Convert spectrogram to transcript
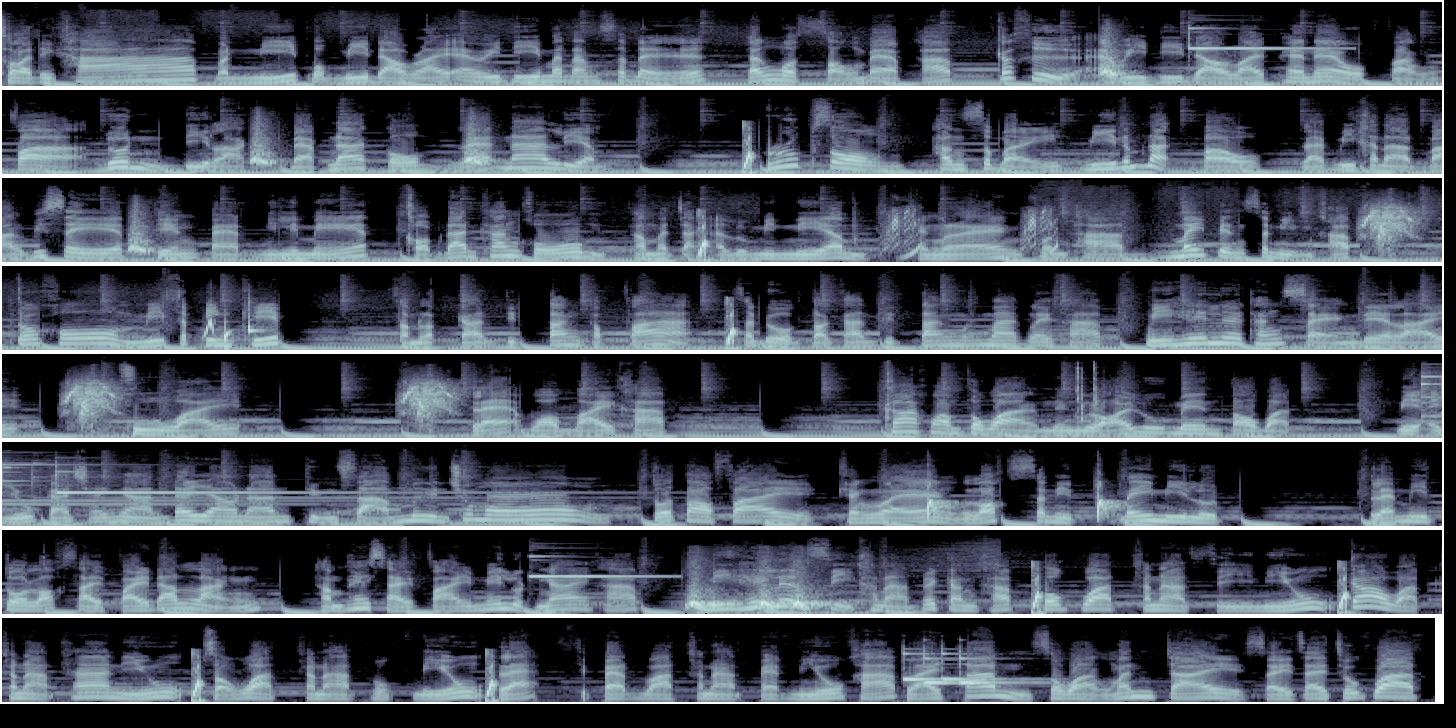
สวัสดีครับ วันนี้ผมมีดาวไลท์ LED มานำเสนอ ทั้งหมด 2 แบบครับ ก็คือ LED ดาวไลท์ Panel ฝั่งฝ้า รุ่น d e l u x แบบหน้ากลมและหน้าเหลี่ยม รูปทรงทันสมัยมีน้ำหนักเบา และมีขนาดบางพิเศษเพียง 8มิลลิเมตรขอบด้านข้างโคมทำมาจากอลูมิเนียม แข็งแรงทนทานไม่เป็นสนิมครับ ตัวโคมมีสปริงคลิปสำหรับการติดตั้งกับฝ้า สะดวกต่อการติดตั้งมาก ๆ เลยครับ มีให้เลือกทั้งแสงเดย์ไลท์ คูลไวท์และวอร์มไวท์ครับ ค่าความสว่าง 100 ลูเมนต่อวัตต์มีอายุการใช้งานได้ยาวนานถึง 30,000 ชั่วโมง ตัวต่อไฟแข็งแรง ล็อกสนิทไม่มีหลุด และมีตัวล็อกสายไฟด้านหลังทำให้สายไฟไม่หลุดง่ายครับ มีให้เลือก 4 ขนาดด้วยกันครับ 6 วัตต์ขนาด 4 นิ้ว 9 วัตต์ขนาด 5 นิ้ว 2 วัตต์ขนาด 6 นิ้ว และ 18 วัตต์ขนาด 8 นิ้วครับไลตันสว่างมั่นใจ ใส่ใจทุกวัตต์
